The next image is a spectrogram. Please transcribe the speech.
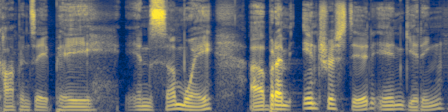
compensate pay in some way. Uh, but I'm interested in getting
